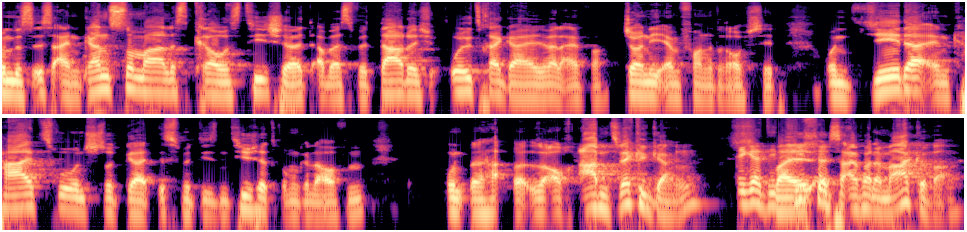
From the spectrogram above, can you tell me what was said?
und es ist ein ganz normales graues T-Shirt, aber es wird dadurch ultra geil, weil einfach Johnny M vorne drauf steht. Und jeder in Karlsruhe und Stuttgart ist mit diesem T-Shirt rumgelaufen und hat also auch abends weggegangen, Digga, weil es einfach eine Marke war.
